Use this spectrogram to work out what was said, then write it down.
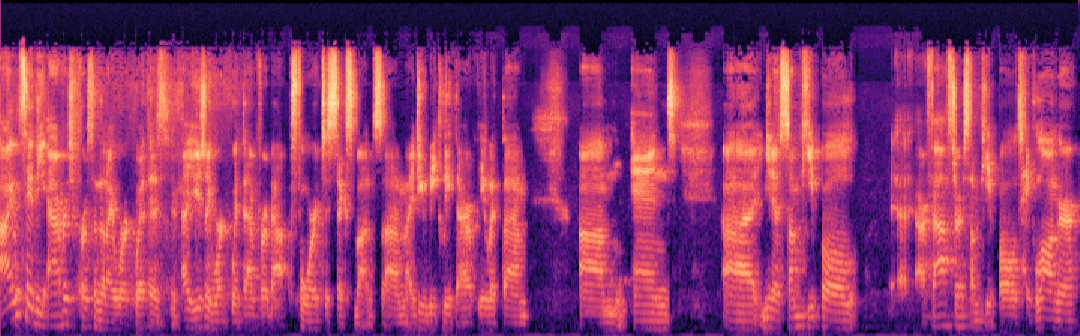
I would say the average person that I work with is I usually work with them for about four to six months. Um, I do weekly therapy with them, um, and uh, you know, some people uh, are faster, some people take longer.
